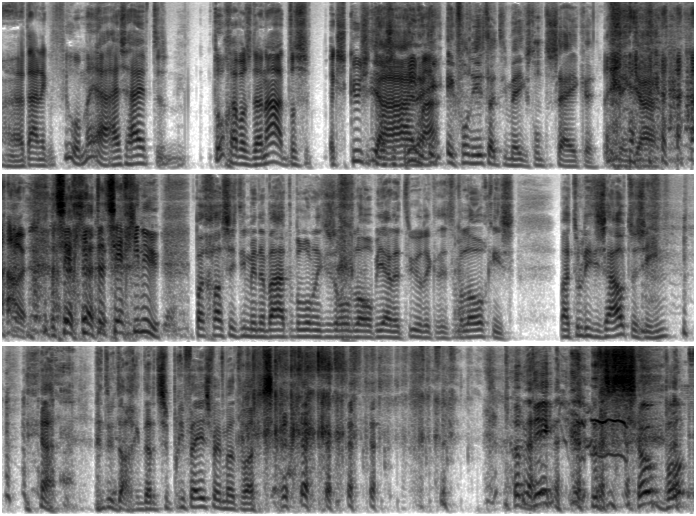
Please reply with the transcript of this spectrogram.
Uiteindelijk viel. Maar ja, hij, hij heeft... Toch, hij was daarna, het was excuus, het was Ja, prima. ik, ik vond eerst dat hij mee stond te zeiken. Ik denk, ja, Nou, dat, zeg je, dat zeg je nu. een paar gasten die met een waterballonnetje rondlopen. Ja, natuurlijk, dat is wel logisch. Maar toen liet hij zijn auto zien. ja, en toen dacht ik dat het zijn privézwembad was. Dat ding, dat is zo bot.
